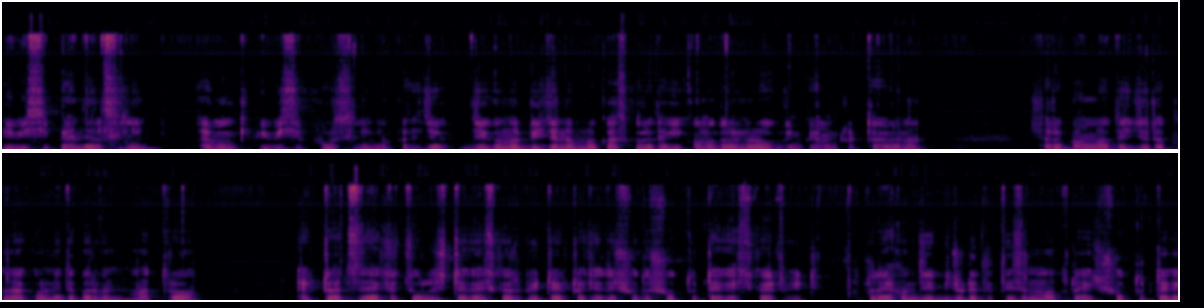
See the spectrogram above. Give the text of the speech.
পিভিসি প্যানেল সিলিং এবং পিভিসি ফোর সিলিং আপনারা যে যে কোনো ডিজাইন আমরা কাজ করে থাকি, কোনো ধরনের অগ্রিম পেমেন্ট করতে হবে না। সারা বাংলাদেশ জুড়ে আপনারা করে নিতে পারবেন। মাত্র একটা হচ্ছে একশো চল্লিশ টাকা স্কোয়ার ফিট একটা হচ্ছে শুধু সত্তর টাকা স্কোয়ার ফিট আপনারা এখন যে ভিডিওটা দেখতেছেন, মাত্র একশো সত্তর টাকা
